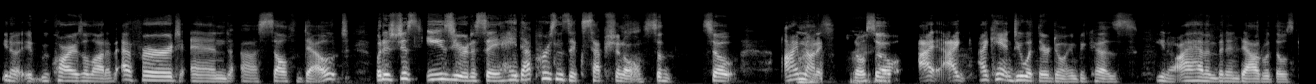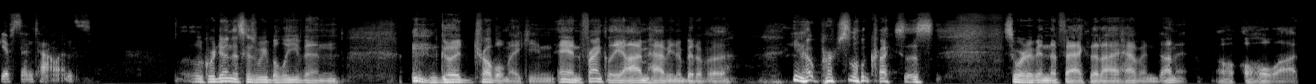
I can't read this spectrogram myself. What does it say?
you know it requires a lot of effort and uh, self doubt, but it's just easier to say, hey, that person's exceptional. So so I'm not Right, exceptional. right. So I, I I can't do what they're doing because you know I haven't been endowed with those gifts and talents. look we're doing this because we believe in good troublemaking and frankly i'm having a bit of a you know personal crisis sort of in the fact that i haven't done it a, a whole lot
